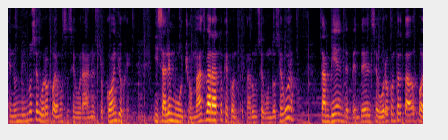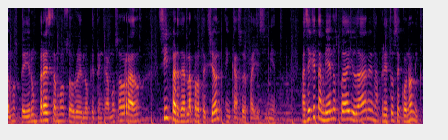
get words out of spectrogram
en un mismo seguro podemos asegurar a nuestro cónyuge y sale mucho más barato que contratar un segundo seguro. También depende del seguro contratado, podemos pedir un préstamo sobre lo que tengamos ahorrado sin perder la protección en caso de fallecimiento. Así que también nos puede ayudar en aprietos económicos.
